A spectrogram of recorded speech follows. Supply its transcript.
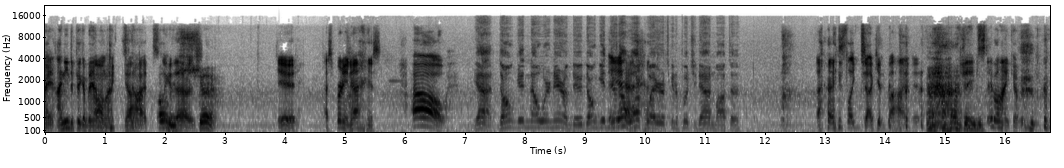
right, I need to pick up ammo. Oh my god! gun. Look Holy at those, shit. dude. That's pretty nice. Oh, Yeah, don't get nowhere near him, dude. Don't get near Yeah. that walkway or it's gonna put you down, Mata. he's like ducking behind it. Jake, stay behind, Kevin.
